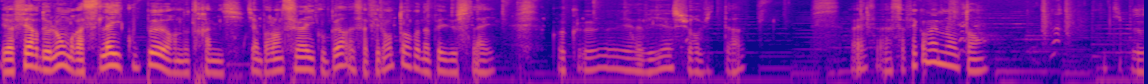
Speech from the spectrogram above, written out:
Il va faire de l'ombre à Sly Cooper, notre ami. Tiens, parlant de Sly Cooper, ça fait longtemps qu'on n'a pas eu de Sly. Quoique, il y en avait un sur Vita. Ouais, ça, fait quand même longtemps. Un petit peu.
